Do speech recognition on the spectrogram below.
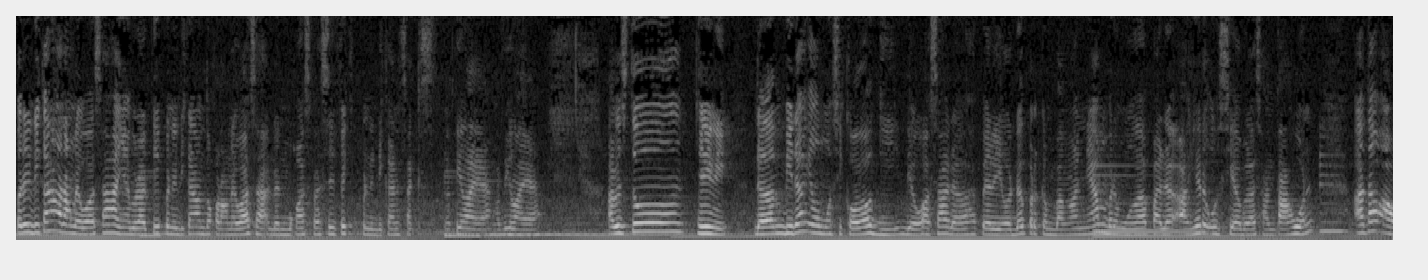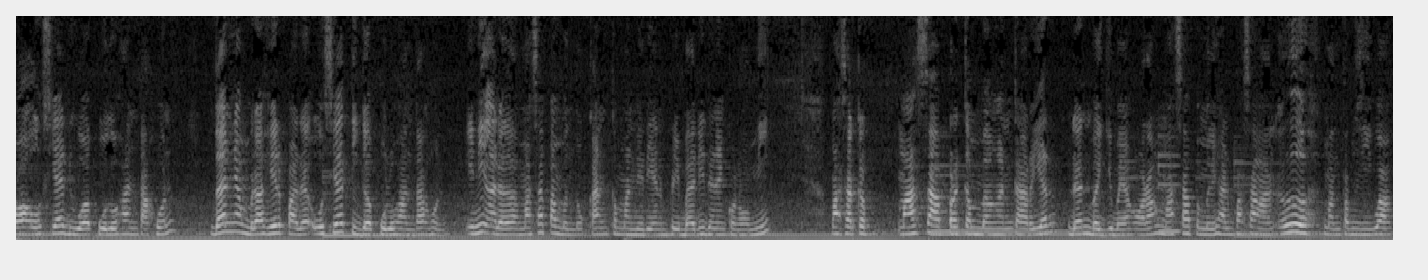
pendidikan orang dewasa hanya berarti pendidikan untuk orang dewasa dan bukan spesifik pendidikan seks. Ngerti lah ya, ngerti lah ya. Habis itu, ini nih, Dalam bidang ilmu psikologi, dewasa adalah periode perkembangan yang bermula pada akhir usia belasan tahun atau awal usia 20-an tahun dan yang berakhir pada usia 30-an tahun. Ini adalah masa pembentukan kemandirian pribadi dan ekonomi, masa ke, masa perkembangan karir dan bagi banyak orang masa pemilihan pasangan. Eh, uh, mantap jiwa.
